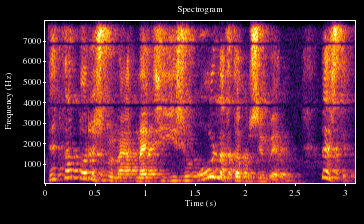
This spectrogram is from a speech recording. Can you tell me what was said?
δεν θα μπορέσουμε να, να εξηγήσουμε όλα αυτά που συμβαίνουν. Δέστε,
